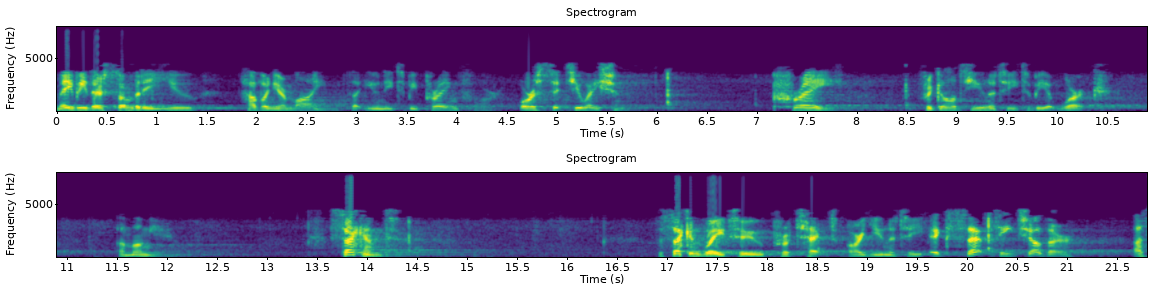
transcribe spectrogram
Maybe there's somebody you have on your mind that you need to be praying for, or a situation. Pray for God's unity to be at work among you. Second, The second way to protect our unity, accept each other as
